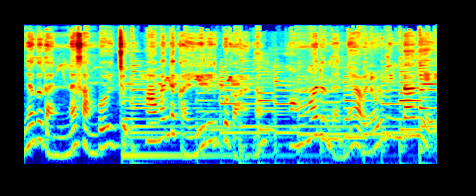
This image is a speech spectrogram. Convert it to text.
പറഞ്ഞത് തന്നെ സംഭവിച്ചു. അവന്റെ കയ്യിലിരിപ്പ് കാരണം ആരും തന്നെ അവനോട് മിണ്ടാതെയായി.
